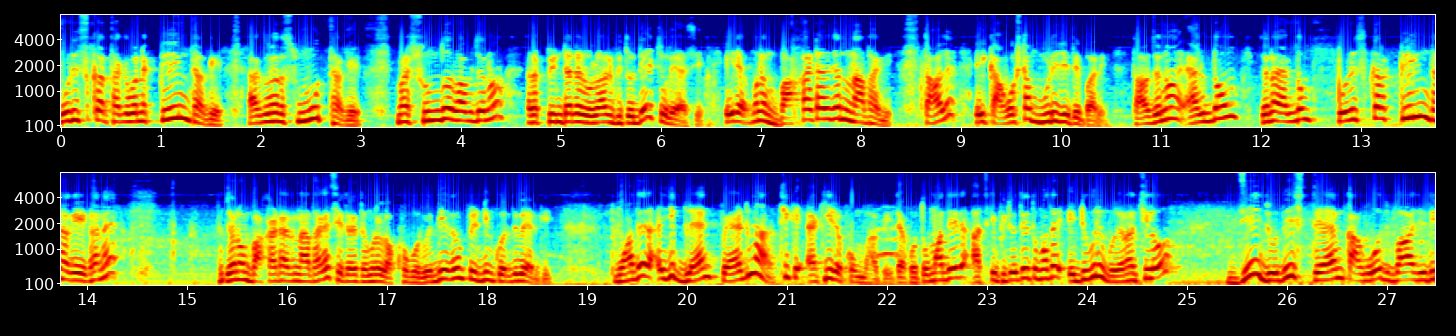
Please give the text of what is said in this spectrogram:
পরিষ্কার থাকে মানে ক্লিন থাকে, একদম স্মুথ থাকে মানে সুন্দরভাবে যেন একটা প্রিন্টারের রোলার ভিতর দিয়ে চলে আসে। এইটা মানে বাঁকাটা যেন না থাকে। তাহলে এই কাগজটা মুড়ে যেতে পারে। তার জন্য একদম, যেন একদম পরিষ্কার ক্লিন থাকে এখানে। যেন বাঁকাটার না থাকে সেটাকে তোমরা লক্ষ্য করবে। দিয়ে একদম প্রিন্টিং করে দেবে আর কি। তোমাদের এই যে ব্ল্যাঙ্ক প্যাড না, ঠিক একই রকমভাবে দেখো, তোমাদের আজকে ভিডিওতে তোমাদের এটুকুনি বোঝানো ছিল যে যদি স্ট্যাম্প কাগজ বা যদি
